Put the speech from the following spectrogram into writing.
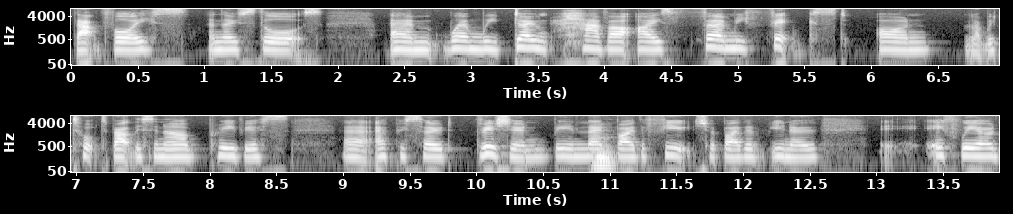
that voice and those thoughts um, when we don't have our eyes firmly fixed on, like we talked about this in our previous uh, episode, vision being led by the future, by the you know, if we are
